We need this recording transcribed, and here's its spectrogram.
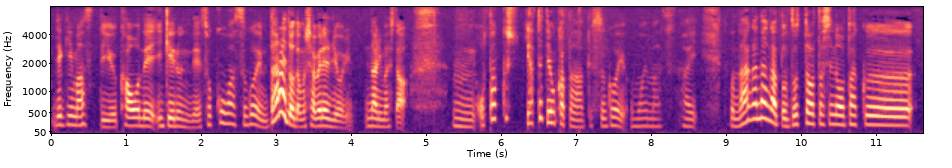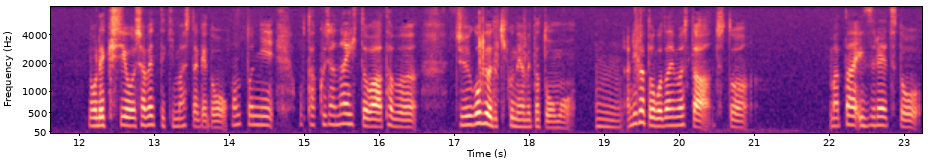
できますっていう顔でいけるんでそこはすごい誰とでも喋れるようになりました。うんオタクやっててよかったなってすごい思います。はい。長々とずっと私のオタクの歴史を喋ってきましたけど本当にオタクじゃない人は多分15秒で聞くのやめたと思う。うんありがとうございました。ちょっとまたいずれちょっと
